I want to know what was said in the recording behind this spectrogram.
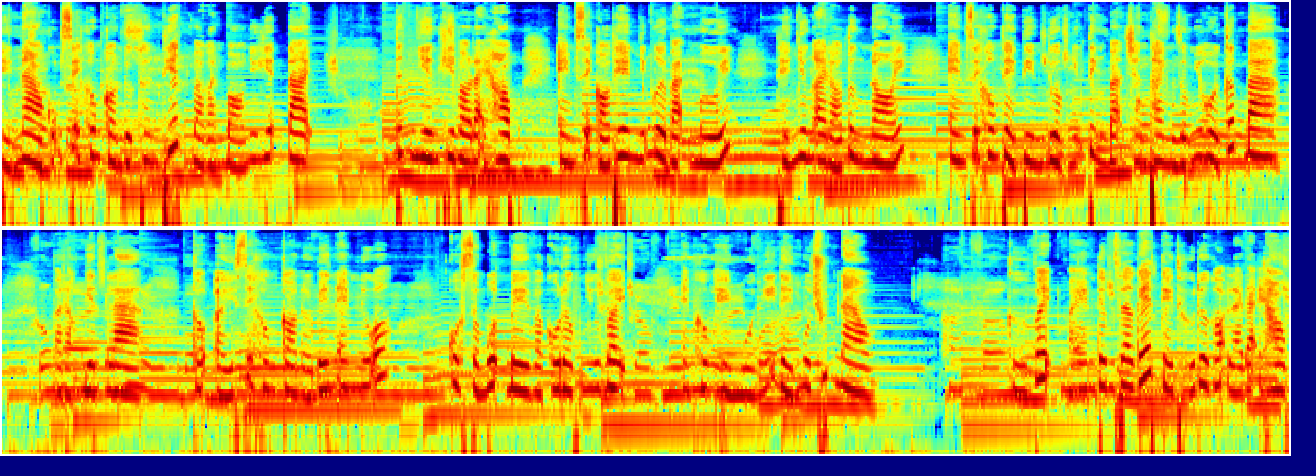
Thế nào cũng sẽ không còn được thân thiết và gắn bó như hiện tại. Tất nhiên khi vào đại học, Em sẽ có thêm những người bạn mới. Thế nhưng ai đó từng nói, Em sẽ không thể tìm được những tình bạn chân thành giống như hồi cấp 3 Và đặc biệt là, Cậu ấy sẽ không còn ở bên em nữa. Cuộc sống bộn bề và cô độc như vậy, Em không hề muốn nghĩ đến một chút nào. Cứ vậy mà em đâm ra ghét cái thứ được gọi là đại học.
